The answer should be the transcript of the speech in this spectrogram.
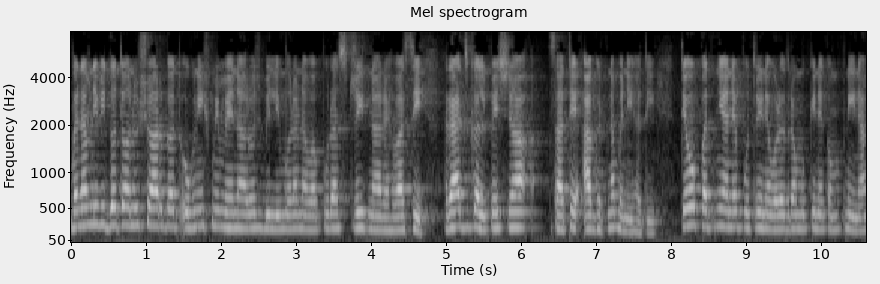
બનાવની વિગતો અનુસાર ગત ઓગણીસમી મેના રોજ બિલીમોરા નવાપુરા સ્ટ્રીટના રહેવાસી રાજ કલ્પેશા સાથે આ ઘટના બની હતી. તેઓ પત્ની અને પુત્રીને વડોદરા મૂકીને કંપનીના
